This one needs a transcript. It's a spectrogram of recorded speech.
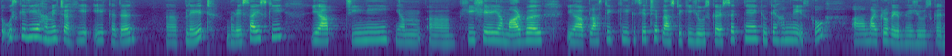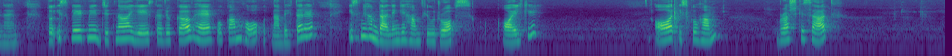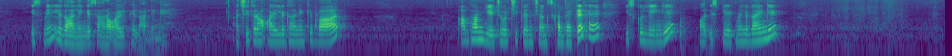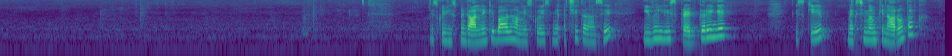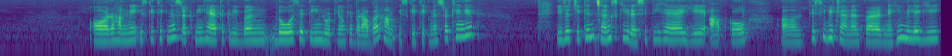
तो उसके लिए हमें चाहिए एक अदर प्लेट बड़े साइज़ की। या आप चीनी, या शीशे, या मार्बल या प्लास्टिक की, किसी अच्छे प्लास्टिक की यूज़ कर सकते हैं, क्योंकि हमने इसको माइक्रोवेव में यूज़ करना है। तो इस प्लेट में जितना ये इसका जो कर्व है, वो कम हो, उतना बेहतर है। इसमें हम डालेंगे हम फ्यू ड्रॉप्स ऑयल के। और इसको हम ब्रश के साथ इसमें लगा लेंगे, सारा ऑयल फैला लेंगे। अच्छी तरह ऑयल लगाने के बाद अब हम ये जो चिकन चंक्स का बैटर है, इसको लेंगे और इस प्लेट में लगाएँगे। इसको इसमें डालने के बाद हम इसको इसमें अच्छी तरह से इवनली स्प्रेड करेंगे। इसके मैक्सिमम किनारों तक। और हमने इसकी थिकनेस रखनी है तकरीबन दो से तीन रोटियों के बराबर हम इसकी थिकनेस रखेंगे। ये जो चिकन चंक्स की रेसिपी है, ये आपको किसी भी चैनल पर नहीं मिलेगी।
